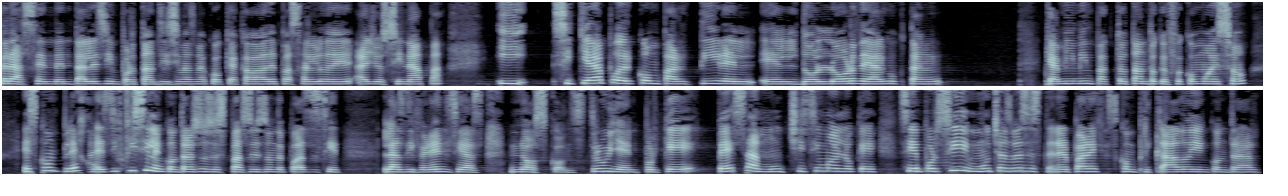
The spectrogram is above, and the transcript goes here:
trascendentales, importantísimas. Me acuerdo que acaba de pasar lo de Ayotzinapa y siquiera poder compartir el, el dolor de algo tan que a mí me impactó tanto que fue como eso, es complejo. Es difícil encontrar esos espacios donde puedas decir las diferencias nos construyen porque pesa muchísimo en lo que, si de por sí muchas veces tener pareja es complicado y encontrar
